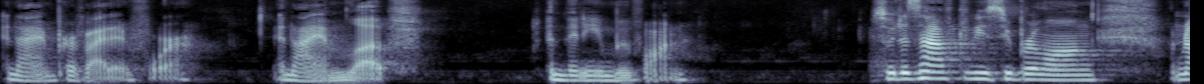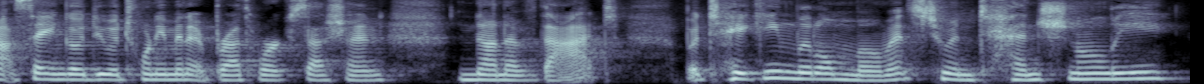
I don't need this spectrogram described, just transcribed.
and I am provided for and I am love. And then you move on. So it doesn't have to be super long. I'm not saying go do a 20 minute breath work session, none of that, but taking little moments to intentionally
